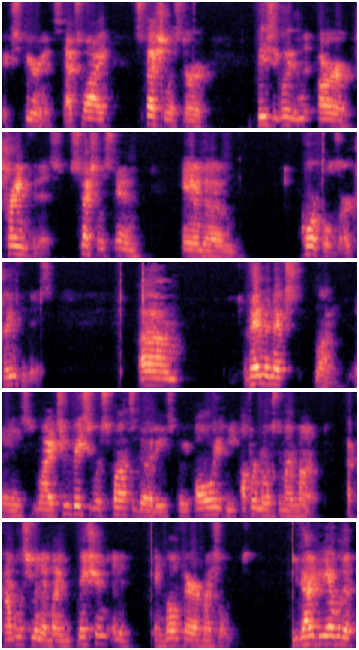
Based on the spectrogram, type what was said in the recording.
experience. That's why specialists are basically are trained for this. Specialists and and um, corporals are trained for this. Um, then the next line is my two basic responsibilities will always be uppermost in my mind. Accomplishment of my mission and, and welfare of my soldiers. You gotta be able to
